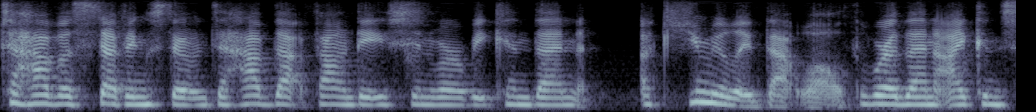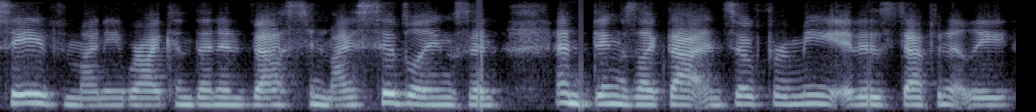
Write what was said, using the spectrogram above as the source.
to have a stepping stone, to have that foundation where we can then accumulate that wealth where then I can save money where I can then invest in my siblings and and things like that. And so for me it is definitely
